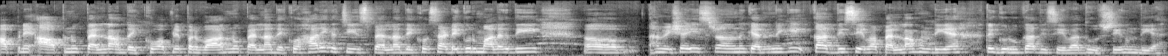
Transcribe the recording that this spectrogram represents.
ਆਪਣੇ ਆਪ ਨੂੰ ਪਹਿਲਾਂ ਦੇਖੋ, ਆਪਣੇ ਪਰਿਵਾਰ ਨੂੰ ਪਹਿਲਾਂ ਦੇਖੋ, ਹਰ ਇੱਕ ਚੀਜ਼ ਪਹਿਲਾਂ ਦੇਖੋ। ਸਾਡੇ ਗੁਰੂ ਮਾਲਕ ਦੀ ਹਮੇਸ਼ਾ ਇਸ ਤਰ੍ਹਾਂ ਨੂੰ ਕਹਿੰਦੇ ਨੇ ਕਿ ਘਰ ਦੀ ਸੇਵਾ ਪਹਿਲਾਂ ਹੁੰਦੀ ਹੈ ਤੇ ਗੁਰੂ ਘਰ ਦੀ ਸੇਵਾ ਦੂਸਰੀ ਹੁੰਦੀ ਹੈ।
